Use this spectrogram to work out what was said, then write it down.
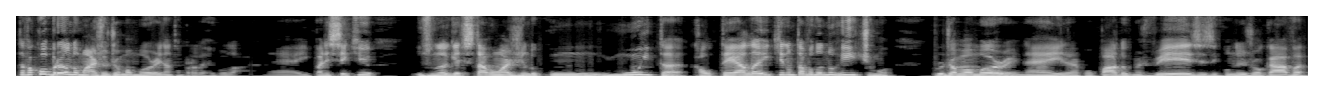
tava cobrando mais do Jamal Murray na temporada regular, né? E parecia que os Nuggets estavam agindo com muita cautela e que não estavam dando ritmo pro Jamal Murray, né? Ele era poupado algumas vezes e quando ele jogava,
